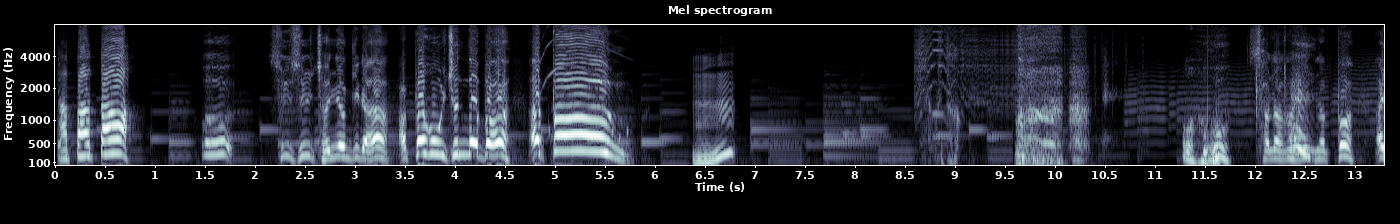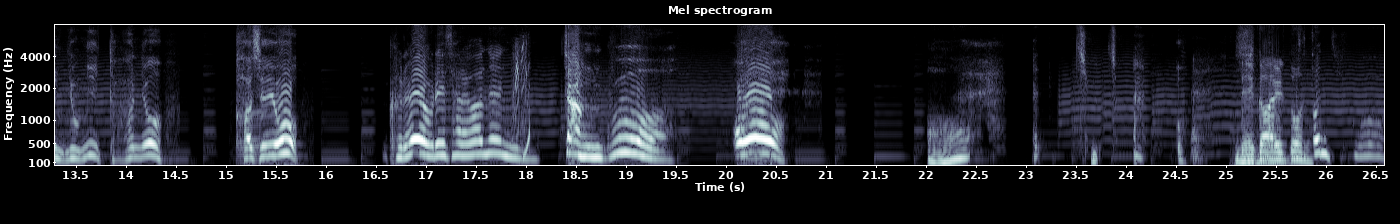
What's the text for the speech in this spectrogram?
아빠 왔다 어, 슬슬 저녁이라 아빠가 오셨나봐. 아빠! 음? 어, 오, 사랑하는 아빠, 안녕히 다녀. 가세요. 그래 우리 사랑하는 짱구 어, 어? 참, 내가 알던, 던지고.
